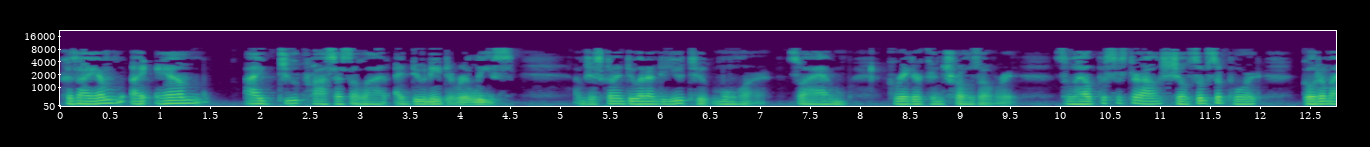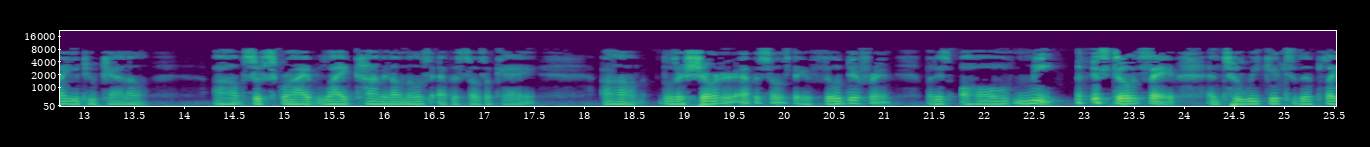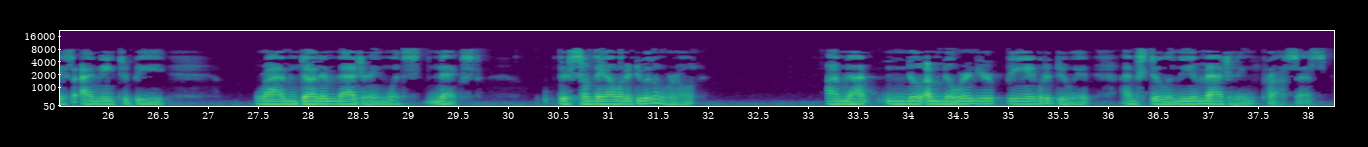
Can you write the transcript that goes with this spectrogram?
Cause I am, I am, I do process a lot. I do need to release. I'm just going to do it under YouTube more. So I have greater controls over it. So help a sister out, show some support, go to my YouTube channel, um, subscribe, like, comment on those episodes, okay? Um, those are shorter episodes. They feel different, but it's all me. it's still the same until we get to the place I need to be where I'm done imagining what's next. There's something I want to do in the world. I'm not, no, I'm nowhere near being able to do it. I'm still in the imagining process.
